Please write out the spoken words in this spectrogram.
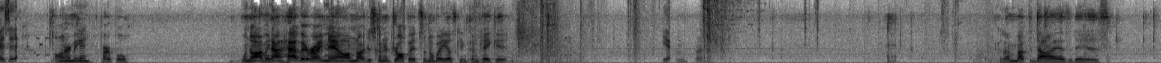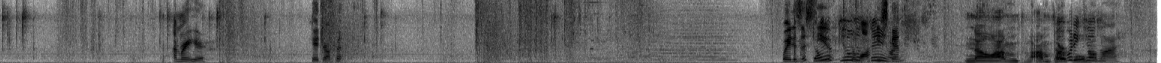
is it? on Mark me, purple. Well, no, I mean I have it right now. I'm not just gonna drop it so nobody else can come take it. Yeah. I'm fine. Cause I'm about to die as it is. I'm right here. Okay, drop it. Wait, is this Don't you? kill the the walkie thing, skin? No, I'm I'm Nobody purple. killed Oh my.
